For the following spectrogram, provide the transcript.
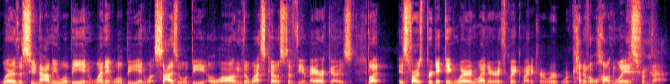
where the tsunami will be and when it will be and what size it will be along the west coast of the Americas. But as far as predicting where and when an earthquake might occur, we're, we're kind of a long ways from that.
